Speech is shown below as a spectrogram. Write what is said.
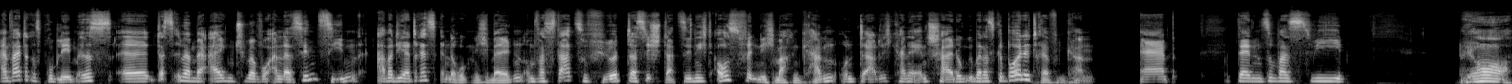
ein weiteres Problem ist, äh, dass immer mehr Eigentümer woanders hinziehen, aber die Adressänderung nicht melden und was dazu führt, dass die Stadt sie nicht ausfindig machen kann und dadurch keine Entscheidung über das Gebäude treffen kann. Äh, denn sowas wie, ja,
